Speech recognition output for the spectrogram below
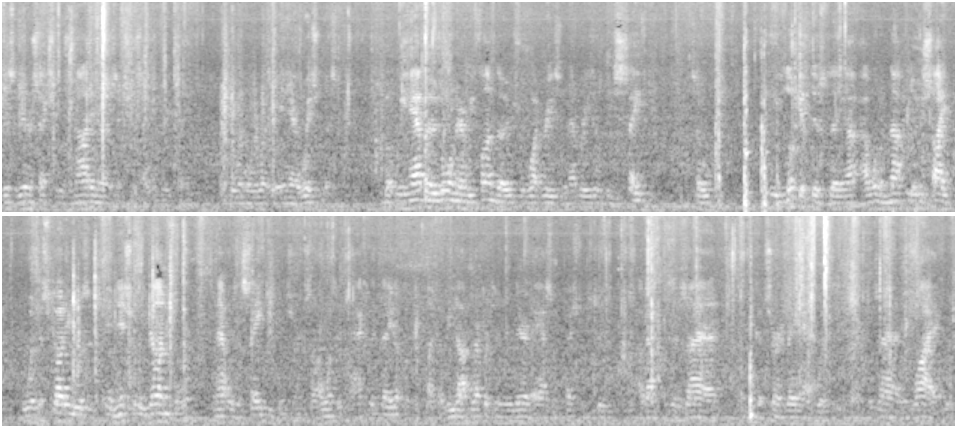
this intersection was not in our six-year secondary plan, nor was it in our wish list. But we have those on there, we fund those for what reason? That reason would be safety. So we look at this thing, I, I want to not lose sight of what the study was initially done for, and that was a safety concern. So I want the data, like a VDOT representative there to ask some questions to about the design, the concerns they have with the design and why it would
